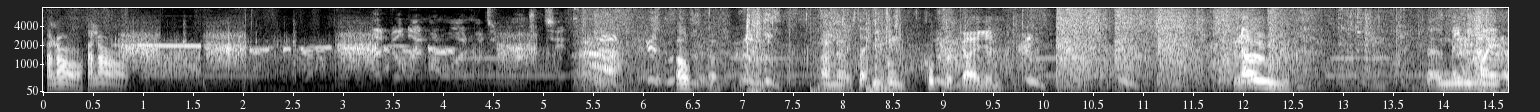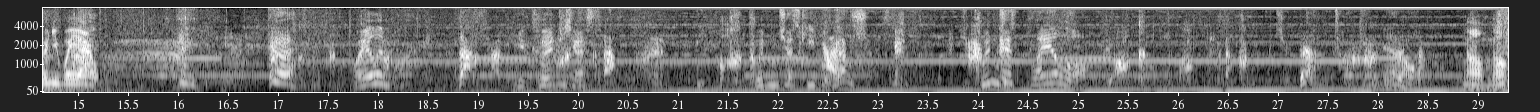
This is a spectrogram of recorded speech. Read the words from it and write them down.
Hello, hello. Leadville 911, what's your emergency? Oh god. Oh no, it's that evil corporate guy again. No! That was maybe my only way out. Waylon Park. You couldn't just. You couldn't just keep your mouth shut. You couldn't just play along. Now. No, I'm not.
